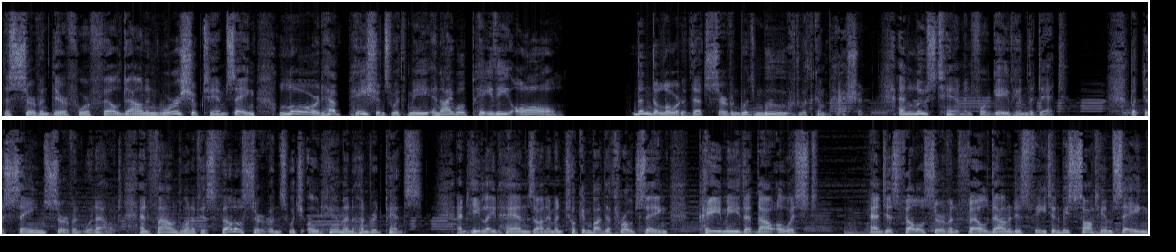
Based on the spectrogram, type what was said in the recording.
The servant therefore fell down and worshipped him, saying, Lord, have patience with me, and I will pay thee all. Then the Lord of that servant was moved with compassion, and loosed him, and forgave him the debt. But the same servant went out, and found one of his fellow servants which owed him an hundred pence. And he laid hands on him, and took him by the throat, saying, Pay me that thou owest. And his fellow servant fell down at his feet, and besought him, saying,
